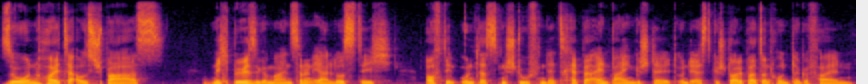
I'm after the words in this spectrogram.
Sohn heute aus Spaß, nicht böse gemeint, sondern eher lustig, auf den untersten Stufen der Treppe ein Bein gestellt und er ist gestolpert und runtergefallen.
